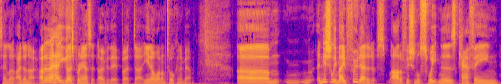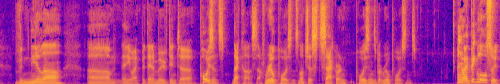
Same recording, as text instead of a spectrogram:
St. Louis. I don't know. I don't know how you guys pronounce it over there, but uh, you know what I'm talking about. Um, initially made food additives, artificial sweeteners, caffeine, vanilla. Um, anyway, but then it moved into poisons, that kind of stuff. Real poisons, not just saccharine poisons, but real poisons. Anyway, big lawsuit.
